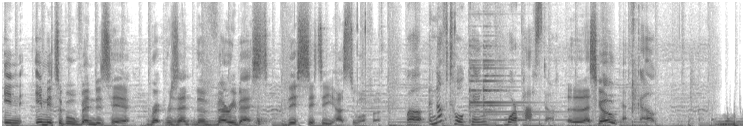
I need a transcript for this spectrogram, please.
inimitable vendors here represent the very best this city has to offer. Well, enough talking, more pasta. Let's go. Let's go.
